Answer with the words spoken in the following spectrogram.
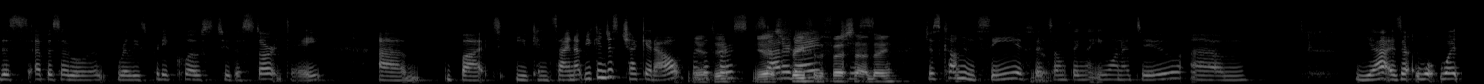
this episode will re- release pretty close to the start date, um, but you can sign up. You can just check it out for yeah, the do. first yeah, Saturday. it's free for the first Just- Saturday. Just come and see if Yeah. it's something that you want to do. Um, yeah, is there what, what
